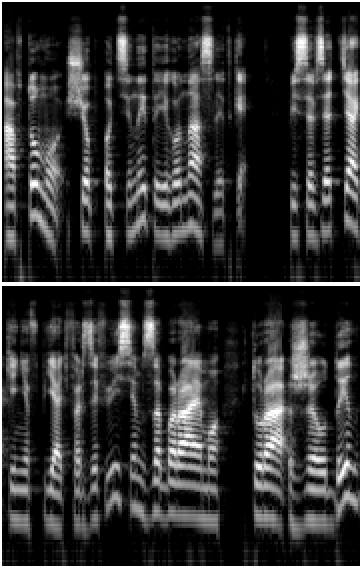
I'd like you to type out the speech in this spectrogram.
а в тому, щоб оцінити його наслідки. Після взяття кінь F5 ферзь F8 забираємо тура G1,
